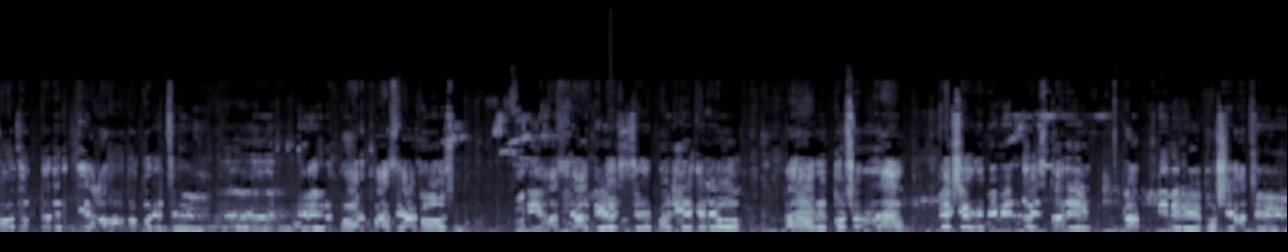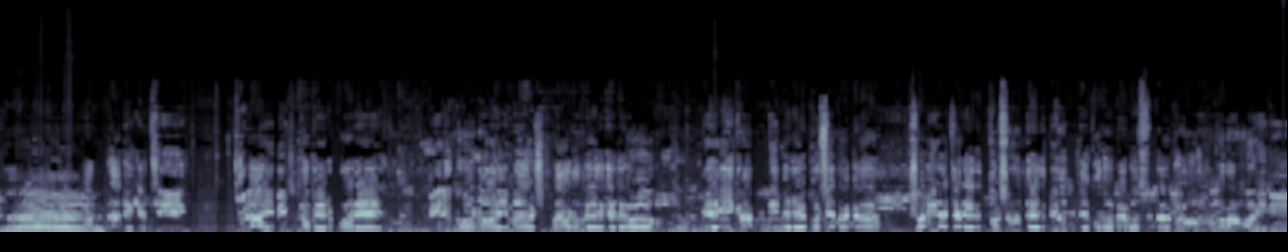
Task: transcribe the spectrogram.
সহযোদ্ধাদেরকে করেছে এরপর পাঁচে আগস্ট খুনি হাসিনা দেশ ছেড়ে পালিয়ে গেলেও তার দোসররা দেশের বিভিন্ন স্থানে গাপটি মেরে বসে আছে। আমরা দেখেছি জুলাই বিপ্লবের পরে দীর্ঘ নয় মাস পার হয়ে গেলেও এই ঘাপটি মেরে বসে থাকা স্বৈরাচারের দোষরদের বিরুদ্ধে কোনো ব্যবস্থা গ্রহণ করা হয়নি।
